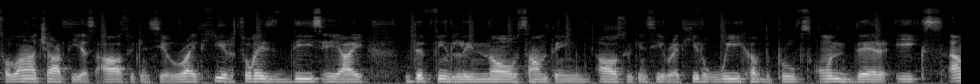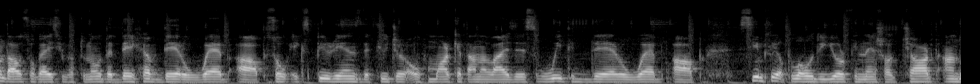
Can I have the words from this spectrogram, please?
Solana chart. Yes as you can see right here. So guys this AI definitely know something. As we can see right here we have the proofs on their x. And also guys you have to know that they have their web app. So experience the future of market analysis with their web app. Simply upload your financial chart and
